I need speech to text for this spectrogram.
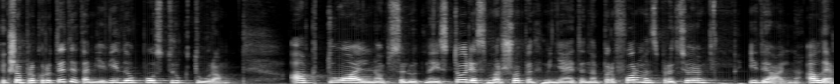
Якщо прокрутити, там є відео по структурам. Актуальна абсолютна історія. Смарт-шопінг міняєте на перформанс, працює ідеально. Але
